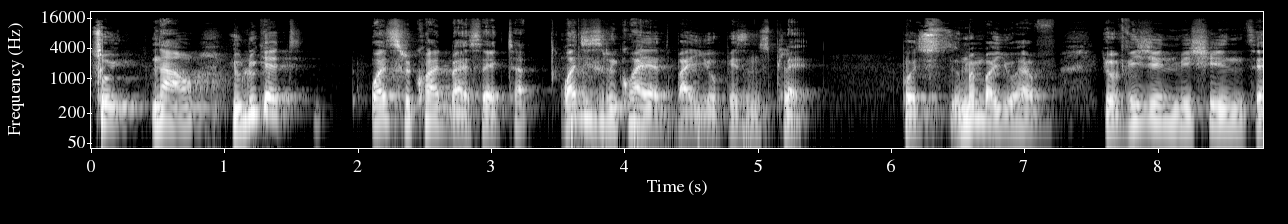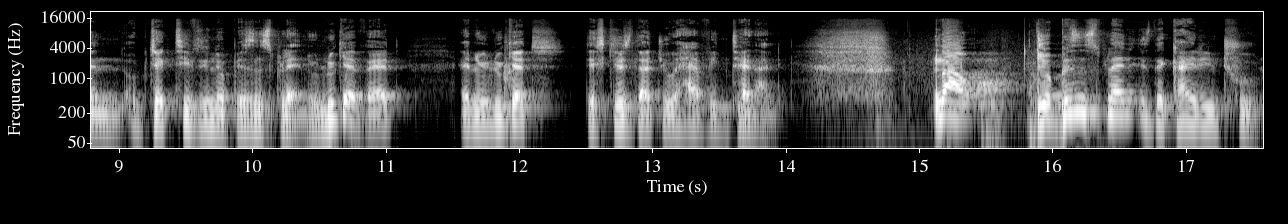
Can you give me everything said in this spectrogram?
So now you look at what's required by sector, what is required by your business plan. Because remember, you have your vision, missions, and objectives in your business plan. You look at that, and you look at the skills that you have internally. Now, your business plan is the guiding tool.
